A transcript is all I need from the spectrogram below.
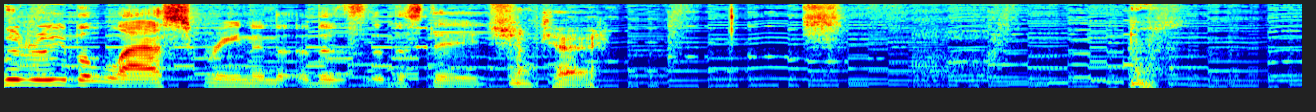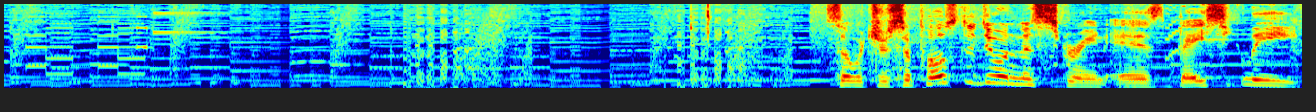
literally the last screen in the, the, the stage. Okay. So what you're supposed to do in this screen is basically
